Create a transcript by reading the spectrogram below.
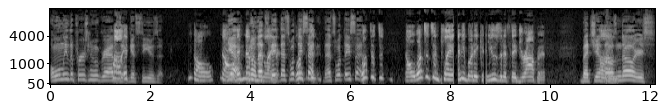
Only the person who grabs Well, it, it- gets to use it. No, no, yeah, they've never no, been that's like they, that. that's what Once they said. That's what they said. Once it's in, no, once it's in play, anybody can use it if they drop it. Bet you a um, thousand dollars,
